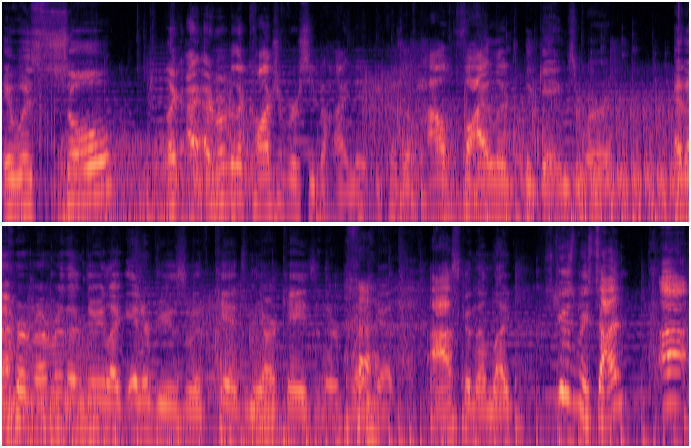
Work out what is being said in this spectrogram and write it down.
It was so. Like, I, I remember the controversy behind it because of how violent the games were. And I remember them doing, like, interviews with kids in the arcades and they were playing it, asking them, like, Excuse me, son, Uh,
